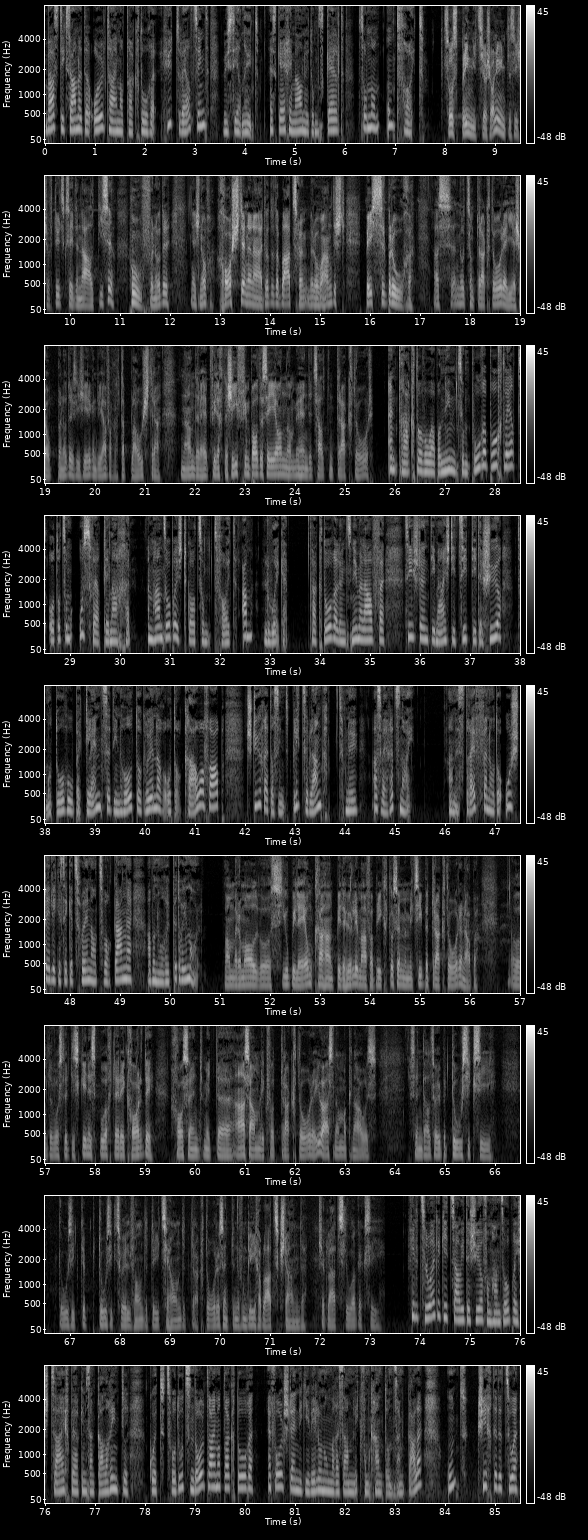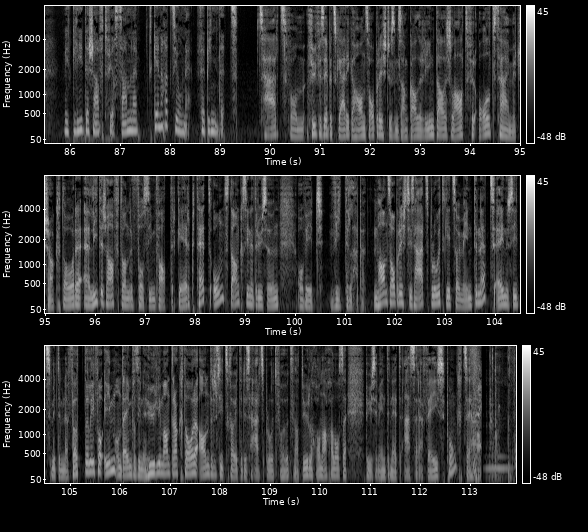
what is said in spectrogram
Was die gesammelten Oldtimer-Traktoren heute wert sind, wissen ihr nicht. Es geht ihm auch nicht ums Geld, sondern um die Freude. So bringt es ja schon nichts. Das ist auf Deutsch gesagt ein alter Haufen, oder? Das ist noch Kosten nicht, oder? Den Platz könnte man auch anders besser brauchen, als nur zum Traktoren hier shoppen, oder? Es ist irgendwie einfach der Applaus dran. Ein anderer hat vielleicht ein Schiff im Bodensee an und wir haben jetzt halt einen Traktor. Ein Traktor, der aber nicht mehr zum Bauern gebraucht wird oder zum Ausfährtli machen. Am Hans Obrist geht es um die Freude am Schauen. Traktoren lassen sie nicht mehr laufen. Sie stehen die meiste Zeit in der Schür. Die Motorhuben glänzen in roter, grüner oder grauer Farbe. Die Steuerräder sind blitzeblank, die Pneu, als wären sie neu. An ein Treffen oder Ausstellungen sind es früher zwar gegangen, aber nur etwa dreimal. Wenn wir einmal das Jubiläum hatten bei der Hürlimann-Fabrik, da sind wir mit sieben Traktoren aber oder wo sie das Guinness-Buch der Rekorde gekommen sind mit der Ansammlung von Traktoren. Ich weiß noch mal genau, es sind also über 1000 gewesen. 1000, 1200, 1300 Traktoren sind dann auf dem gleichen Platz gestanden. Das war ein zu schauen. Viel zu schauen gibt es auch in der Schür vom Hans Obrist Zeichberg im St. Galler Rintel. Gut zwei Dutzend Oldtimer-Traktoren, eine vollständige Velonummernsammlung vom Kanton St. Gallen und Geschichten dazu, wie die Leidenschaft fürs Sammeln die Generationen verbindet. Das Herz vom 75-jährigen Hans Obrist aus dem St. Galler Rheintal schlägt für Oldtimer Traktoren, eine Leidenschaft, die er von seinem Vater geerbt hat und dank seinen drei Söhnen auch wird weiterleben. Hans Obrist, sein Herzblut gibt es auch im Internet. Einerseits mit einem Foto von ihm und einem von seinen Hürlimann-Traktoren. Andererseits könnt ihr das Herzblut von heute natürlich auch nachhören bei uns im Internet srf1.ch.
